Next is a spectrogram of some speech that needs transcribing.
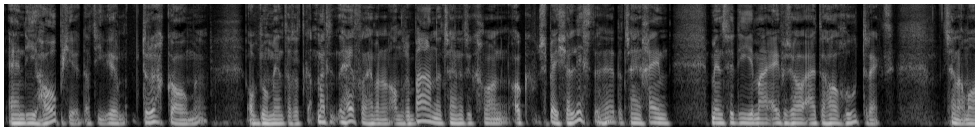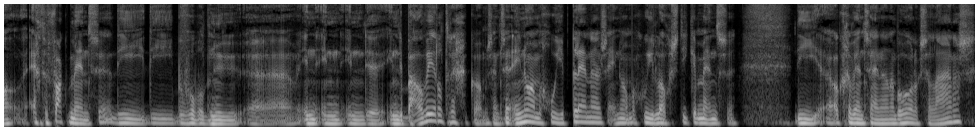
En die hoop je dat die weer terugkomen op het moment dat het kan. Maar heel veel hebben een andere baan. Dat zijn natuurlijk gewoon ook specialisten. Hè? Dat zijn geen mensen die je maar even zo uit de hoge hoed trekt. Het zijn allemaal echte vakmensen die, die bijvoorbeeld nu uh, in, in, in, de, in de bouwwereld terechtgekomen zijn. Het zijn enorme goede planners, enorme goede logistieke mensen. Die ook gewend zijn aan een behoorlijk salaris.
